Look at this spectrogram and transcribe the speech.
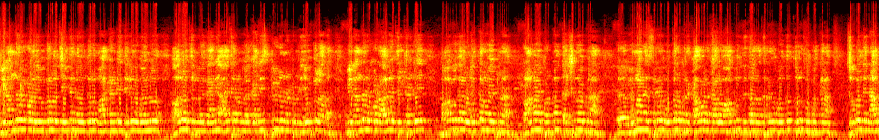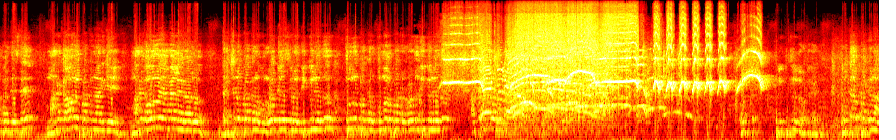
మీరందరూ కూడా యువకులు చైతన్యవంతులు మాకంటే తెలివి వాళ్ళు ఆలోచనలో కానీ ఆచరణలో కానీ స్పీడ్ ఉన్నటువంటి యువకులారా మీరందరూ కూడా ఆలోచించండి. బాబు గారు ఉత్తరం వైపున రామాయపట్నం దక్షిణ వైపున విమానాశ్రయం ఉత్తర కావల కాలం అభివృద్ధి ధర జరగబోతూ తూర్పు పక్కన జుబల్దీని ఏర్పాటు చేస్తే మన కావలి పట్టణానికి మన గౌరవ ఎమ్మెల్యే గారు దక్షిణ పక్కన రోడ్డు వేసుకునే దిక్కు లేదు తూర్పు పక్కన తుమ్మలపట్ట రోడ్డు దిక్కు లేదు. ఉత్తర పక్కన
